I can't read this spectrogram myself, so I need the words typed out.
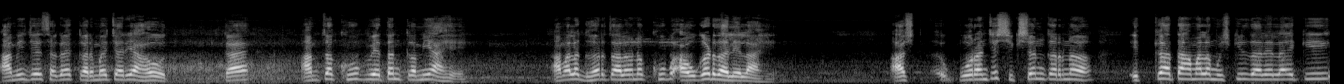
आम्ही जे सगळे कर्मचारी आहोत काय? आमचं खूप वेतन कमी आहे. आम्हाला घर चालवणं खूप अवघड झालेलं आहे. आज पोरांचे शिक्षण करणं इतकं आता आम्हाला मुश्किल झालेलं आहे की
